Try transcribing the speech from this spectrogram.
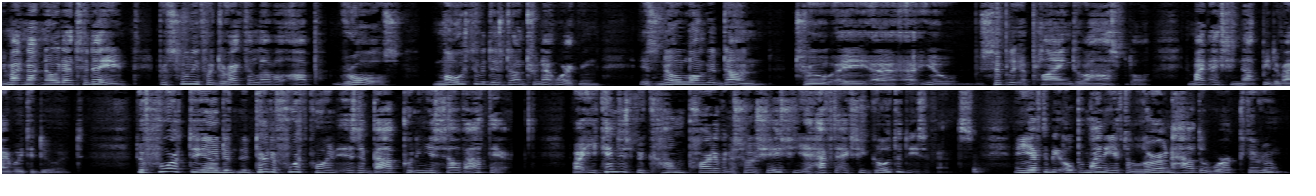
You might not know that today, but certainly for director level up roles, most of it is done through networking. It's no longer done through a, uh, a, you know simply applying to a hospital. It might actually not be the right way to do it. The fourth, you know, the, the third or fourth point is about putting yourself out there. Right? You can't just become part of an association. You have to actually go to these events, and you have to be open-minded. You have to learn how to work the room.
